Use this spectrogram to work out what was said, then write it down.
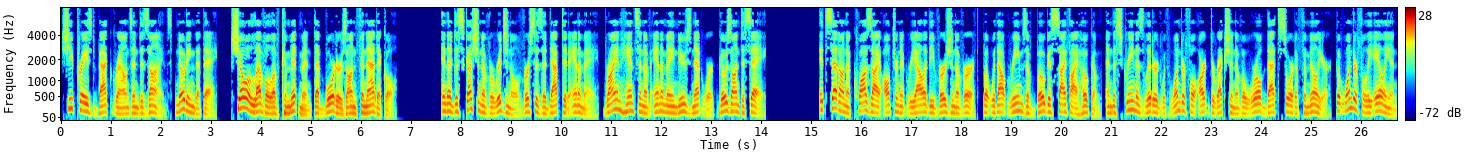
She praised backgrounds and designs, noting that they show a level of commitment that borders on fanatical. In a discussion of original versus adapted anime, Brian Hanson of Anime News Network goes on to say, It's set on a quasi-alternate reality version of Earth, but without reams of bogus sci-fi hokum, and the screen is littered with wonderful art direction of a world that's sort of familiar, but wonderfully alien,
